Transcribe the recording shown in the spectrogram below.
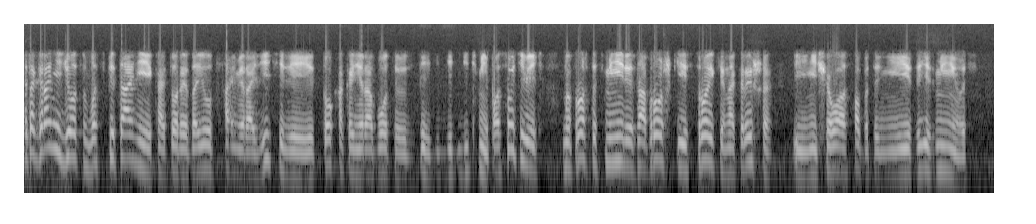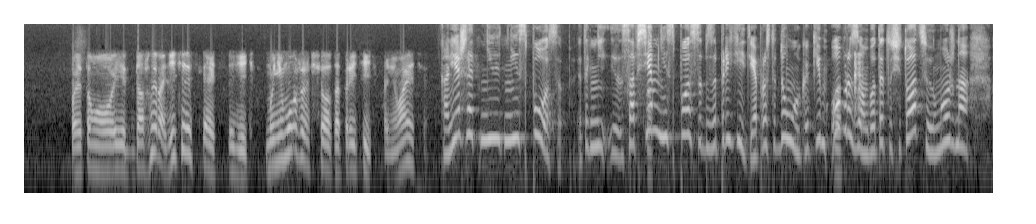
Эта грань идет в воспитании, которое дают сами родители, и то, как они работают с де- де- детьми. По сути ведь мы просто сменили заброшки и стройки на крыше, и ничего особо-то не из- изменилось. Поэтому и должны родители следить. Мы не можем все запретить, понимаете? Конечно, это не, не способ. Это не, совсем не способ запретить. Я просто думаю, каким образом вот эту ситуацию можно, э,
